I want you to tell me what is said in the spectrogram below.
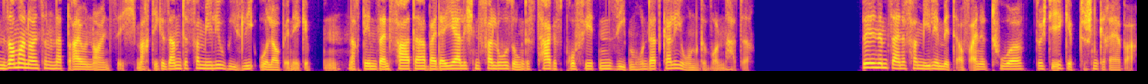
Im Sommer 1993 macht die gesamte Familie Weasley Urlaub in Ägypten, nachdem sein Vater bei der jährlichen Verlosung des Tagespropheten 700 Galeonen gewonnen hatte. Bill nimmt seine Familie mit auf eine Tour durch die ägyptischen Gräber.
